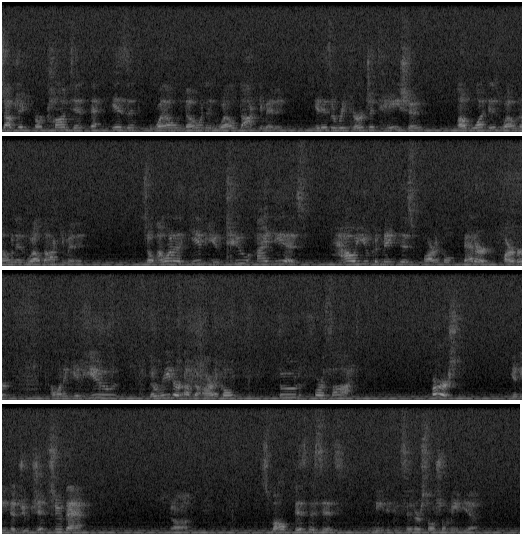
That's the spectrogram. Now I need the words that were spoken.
subject or content that isn't well known and well documented. It is a regurgitation of what is well known and well documented. So I want to give you two ideas how you could make this article better, Harvard. I want to give you, the reader of the article, food for thought. First, you need to jujitsu that stuff. Small businesses need to consider social media.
